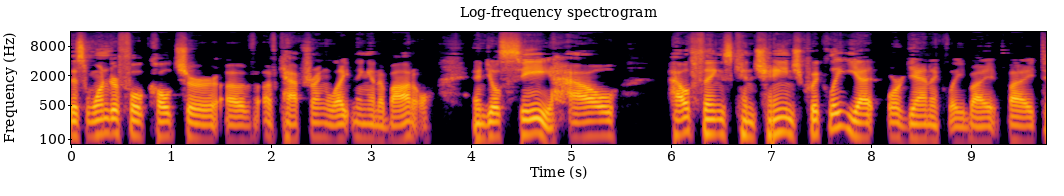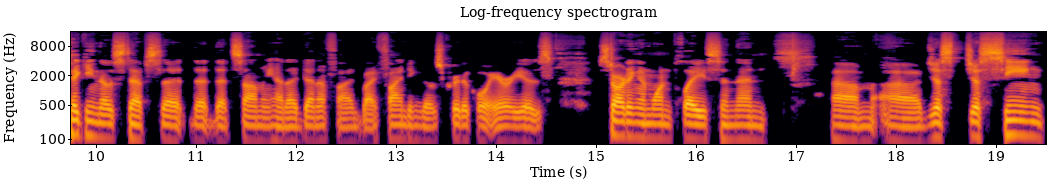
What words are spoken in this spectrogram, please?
this wonderful culture of of capturing lightning in a bottle, and you'll see how how things can change quickly yet organically by by taking those steps that that, that Sami had identified by finding those critical areas, starting in one place, and then um, uh, just just seeing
